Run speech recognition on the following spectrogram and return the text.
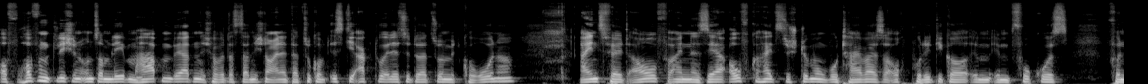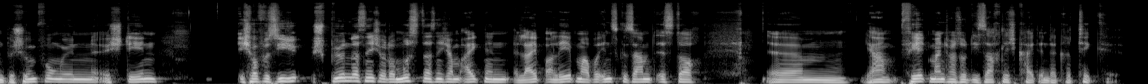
hoffentlich in unserem Leben haben werden, ich hoffe, dass da nicht noch eine dazu kommt, ist die aktuelle Situation mit Corona. Eins fällt auf, eine sehr aufgeheizte Stimmung, wo teilweise auch Politiker im, im Fokus von Beschimpfungen stehen ich hoffe, Sie spüren das nicht oder mussten das nicht am eigenen Leib erleben, aber insgesamt ist doch, ähm, ja, fehlt manchmal so die Sachlichkeit in der Kritik.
